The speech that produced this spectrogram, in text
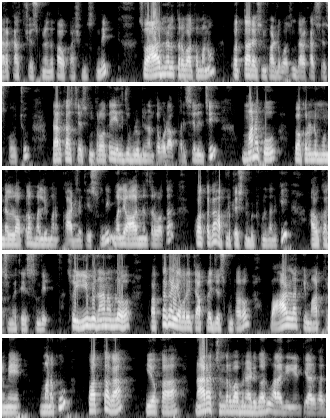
దరఖాస్తు చేసుకునేందుకు అవకాశం ఇస్తుంది. సో ఆరు నెలల తర్వాత మనం కొత్త రేషన్ కార్డుల కోసం దరఖాస్తు చేసుకోవచ్చు. దరఖాస్తు చేసుకున్న తర్వాత ఎలిజిబిలిటీని అంతా కూడా పరిశీలించి మనకు ఒక రెండు మూడు నెలల లోపల మళ్ళీ మనకు కార్డులు అయితే ఇస్తుంది. మళ్ళీ ఆరు నెలల తర్వాత కొత్తగా అప్లికేషన్ పెట్టుకునే దానికి అవకాశం అయితే ఇస్తుంది. సో ఈ విధానంలో కొత్తగా ఎవరైతే అప్లై చేసుకుంటారో వాళ్ళకి మాత్రమే మనకు కొత్తగా ఈ యొక్క నారా చంద్రబాబు నాయుడు గారు అలాగే ఎన్టీఆర్ గారి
